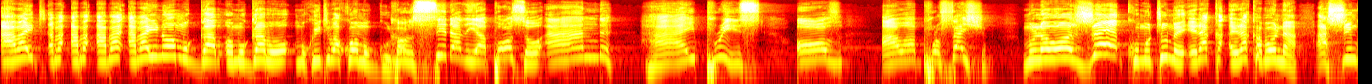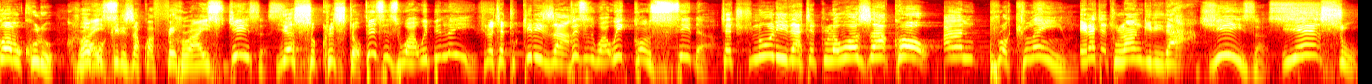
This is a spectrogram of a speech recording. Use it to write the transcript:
Abayit- aba- aba- aba- abalina omugabo- omugabo mu kuyitibwa kw'omu ggulu consider the apostle and high priest of our profession, mulowooze ku mutume era ka- era kabona asinga obukulu okukkiriza kwaffe. Christ Jesus. yesu kristo. This is what we believe. kino kye tukkiriza. This is what we consider. Kye tutunuulira kye tulowoozaako. And proclaim era kye tulangirira. Jesus yesu.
